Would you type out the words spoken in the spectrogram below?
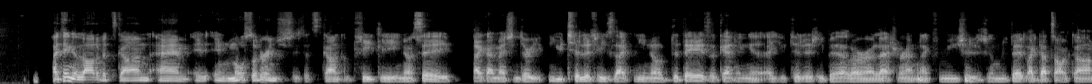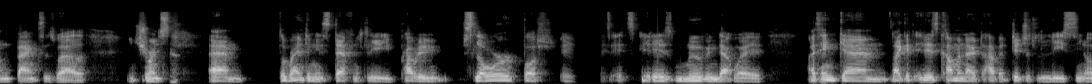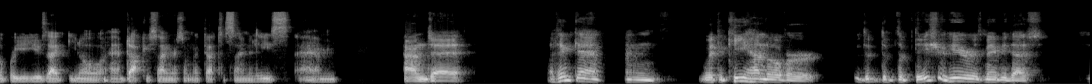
I think a lot of it's gone. Um, in, in, most other industries, it's gone completely. You know, say like I mentioned, there utilities, like you know, the days of getting a, a utility bill or a letter and like from a utility company, like that's all gone. Banks as well, insurance. Um, the renting is definitely probably slower, but it, it's it is moving that way. I think um, like it, it is common now to have a digital lease, you know, where you use like you know um, DocuSign or something like that to sign a lease. Um, and uh, I think um, with the key handover, the, the, the, issue here is maybe that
